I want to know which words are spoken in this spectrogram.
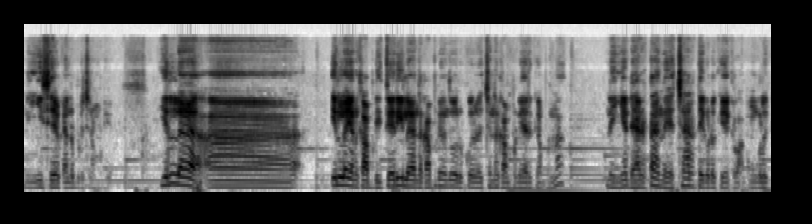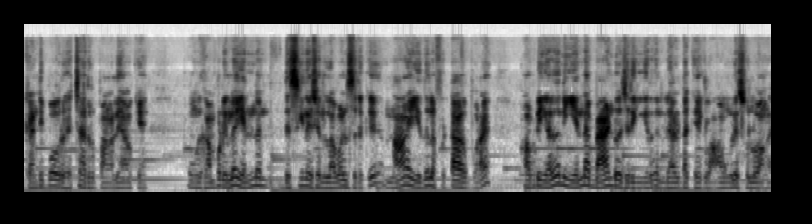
நீங்கள் ஈஸியாக கண்டுபிடிச்சிட முடியும். இல்லை இல்லை எனக்கு அப்படி தெரியல. அந்த கம்பெனி வந்து ஒரு சின்ன கம்பெனியாக இருக்குது அப்படின்னா நீங்கள் டேரெக்டாக இந்த ஹெச்ஆர்டி கூட கேட்கலாம். உங்களுக்கு கண்டிப்பாக ஒரு ஹெச்ஆர் இருப்பாங்க இல்லையா? ஓகே உங்கள் கம்பெனியில் என்ன டெஸ்டினேஷன் லெவல்ஸ் இருக்குது நான் இதில் ஃபிட் ஆக போகிறேன் அப்படிங்கிறத நீங்கள் என்ன பேண்ட் வச்சுருக்கீங்கிறத டேரெக்டாக கேட்கலாம். அவங்களே சொல்லுவாங்க.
